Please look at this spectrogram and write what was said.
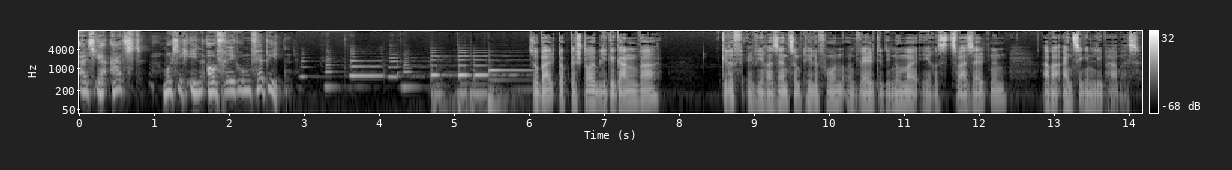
Als Ihr Arzt muss ich Ihnen Aufregungen verbieten. Sobald Dr. Stäubli gegangen war, griff Elvira Senn zum Telefon und wählte die Nummer ihres zwar seltenen, aber einzigen Liebhabers.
